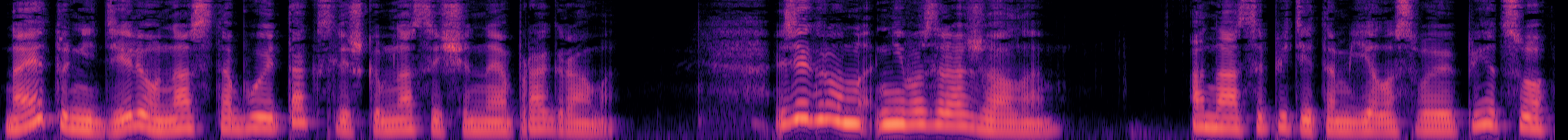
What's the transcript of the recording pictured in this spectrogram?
На эту неделю у нас с тобой и так слишком насыщенная программа». Зигрун не возражала. Она с аппетитом ела свою пиццу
